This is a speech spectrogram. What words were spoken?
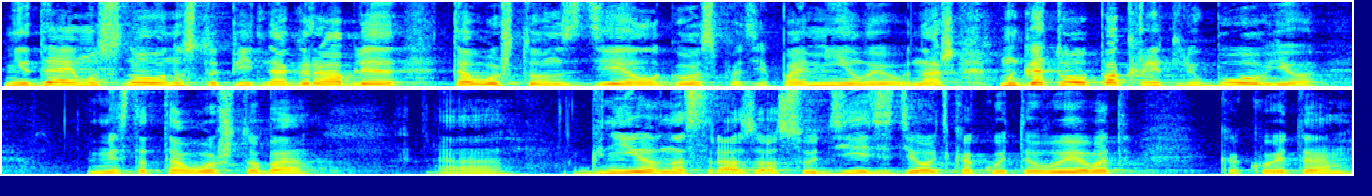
не дай ему снова наступить на грабли того, что он сделал, Господи, помилуй его. Наш, мы готовы покрыть любовью, вместо того, чтобы э, гневно сразу осудить, сделать какой-то вывод, какое-то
